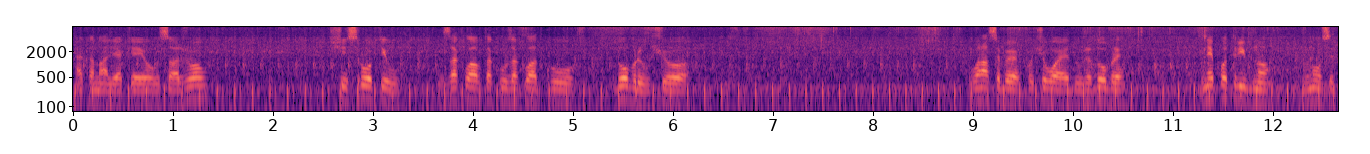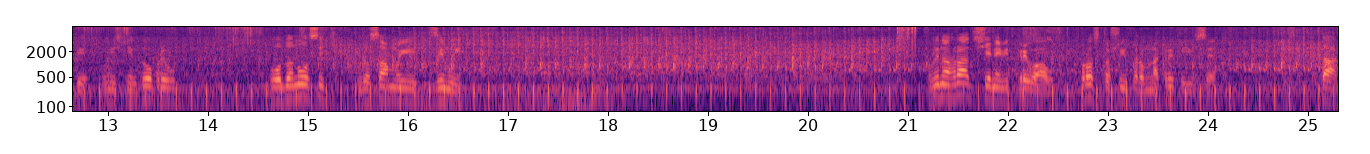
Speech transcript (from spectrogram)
на каналі, як я його висаджував. 6 років заклав таку закладку добрив, що вона себе почуває дуже добре. Не потрібно вносити лишніх добрив, плодоносить до самої зими. Виноград ще не відкривав, просто шифером накритий і все. Так,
